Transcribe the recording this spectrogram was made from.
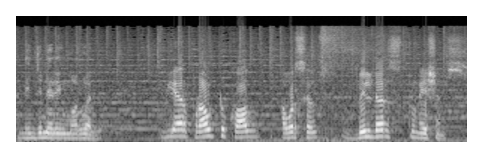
an engineering marvel. We are proud to call ourselves builders to nations.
